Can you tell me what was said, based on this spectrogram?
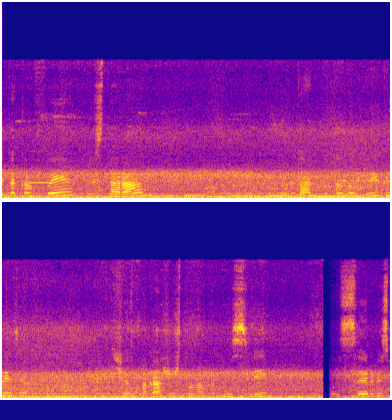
это кафе, ресторан. Вот так вот оно выглядит. Сейчас покажу, что нам принесли. Сервис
